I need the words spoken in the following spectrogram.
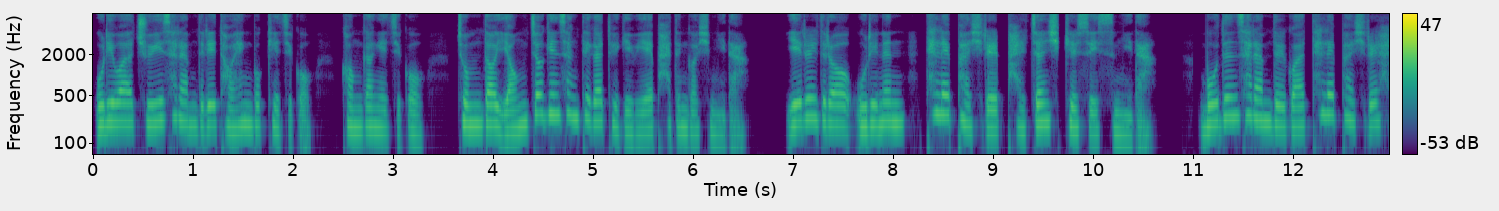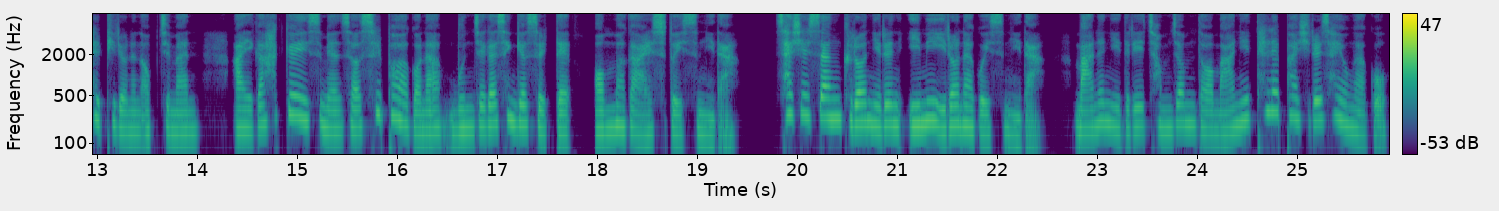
우리와 주위 사람들이 더 행복해지고 건강해지고 좀 더 영적인 상태가 되기 위해 받은 것입니다. 예를 들어 우리는 텔레파시를 발전시킬 수 있습니다. 모든 사람들과 텔레파시를 할 필요는 없지만 아이가 학교에 있으면서 슬퍼하거나 문제가 생겼을 때 엄마가 알 수도 있습니다. 사실상 그런 일은 이미 일어나고 있습니다. 많은 이들이 점점 더 많이 텔레파시를 사용하고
